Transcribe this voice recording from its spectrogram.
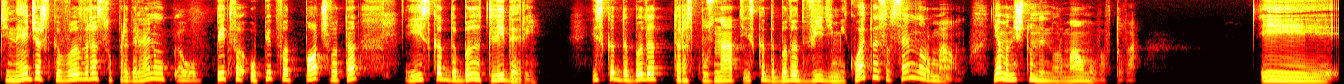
тинейджърска възраст определено опитва, опипват почвата и искат да бъдат лидери. Искат да бъдат разпознати, искат да бъдат видими, което е съвсем нормално. Няма нищо ненормално в това. И,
